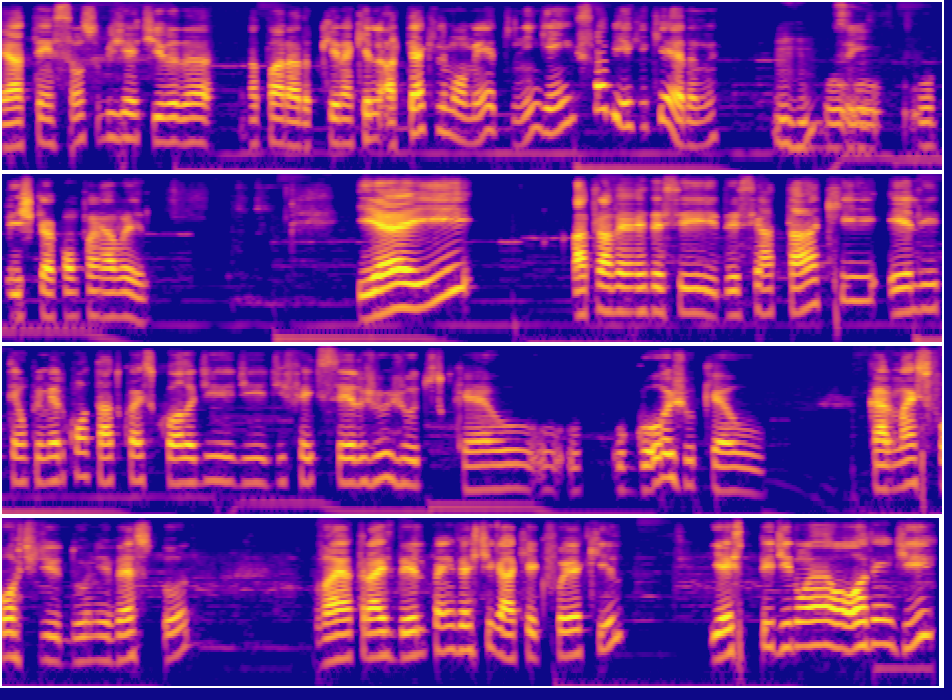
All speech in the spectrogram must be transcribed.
é a tensão subjetiva da, da parada, porque naquele, até aquele momento ninguém sabia o que que era, né? Uhum. O, o, o bicho que acompanhava ele. E aí, através desse, desse ataque, ele tem o primeiro contato com a escola de, de, de feiticeiro Jujutsu, que é o, o, o Gojo, que é o cara mais forte de- do universo todo. Vai atrás dele para investigar o que, que foi aquilo. E eles pediram uma ordem de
